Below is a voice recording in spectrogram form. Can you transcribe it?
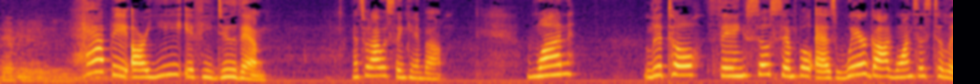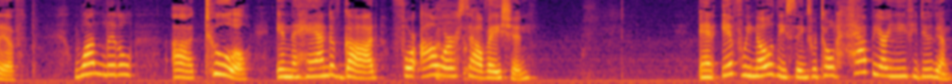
Happy. Happy are ye if ye do them. That's what I was thinking about. One little thing so simple as where God wants us to live. One little uh, tool in the hand of God for our salvation. And if we know these things, we're told, Happy are ye if you do them.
